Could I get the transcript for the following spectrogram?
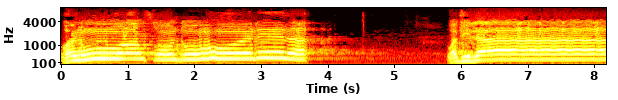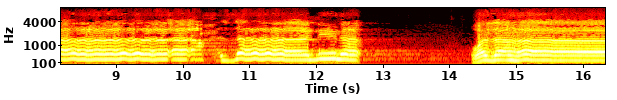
ونور صدورنا وجلاء أحزاننا وذهاب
